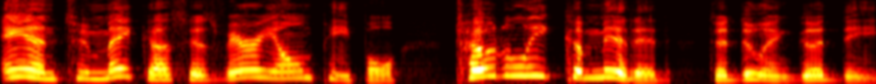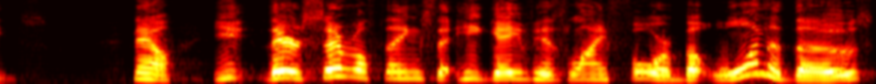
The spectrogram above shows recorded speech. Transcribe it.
and to make us His very own people, totally committed to doing good deeds. Now, you, there are several things that he gave his life for, but one of those,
